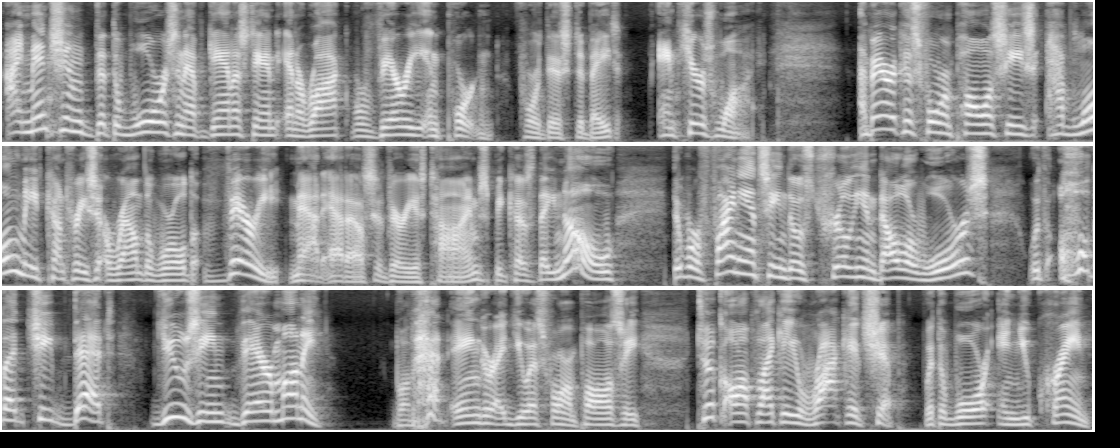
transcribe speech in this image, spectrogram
I mentioned that the wars in Afghanistan and Iraq were very important for this debate, and here's why. America's foreign policies have long made countries around the world very mad at us at various times because they know that we're financing those trillion dollar wars with all that cheap debt using their money. Well, that anger at U.S. foreign policy took off like a rocket ship with the war in Ukraine,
